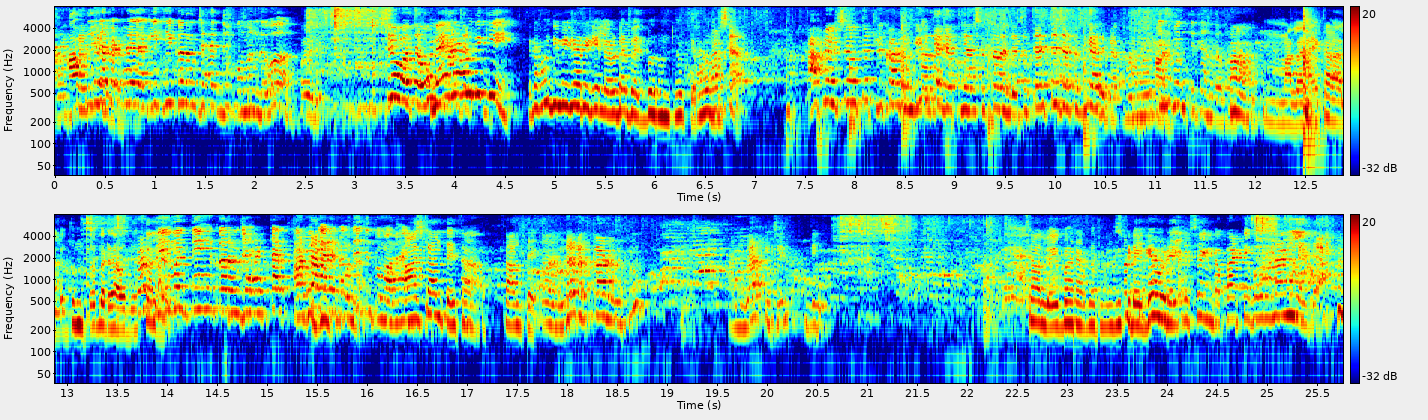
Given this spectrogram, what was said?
आणि आपल्याला त्याच्यात- भेटायला लागली ही करंजा हात देऊ का म्हणलं व. होय. शेवच्या नाही राहू दे की. राहू दे मी घरी गेल्यावर डब्यात भरून ठेवते. राहू दे. आपल्याला शेव त्यातली काढून हे असं करंजाचं त्या त्याच्यातच कॅरी बॅग तेच म्हणते त्यांना बा. हा. मला नाही कळालं तुमचं बरं राहू दे चला. मी म्हणते हे करंजा हात टाकते मी carry bag देते तुम्हाला हा ह्याची. चालतंय चालतंय चालतंय. हा, डब्यात काढून ठेव. आणि बाकीचे दे. चालू आहे बराबरी इकडे घेवड्याच्या शेंगा पाठी भरून आणल्या त्या.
